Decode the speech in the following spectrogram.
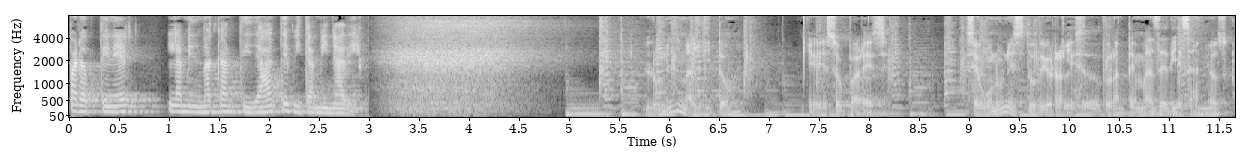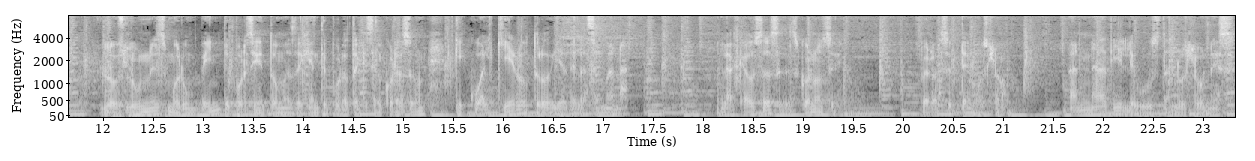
para obtener la misma cantidad de vitamina D. ¿Lunes maldito? Eso parece. Según un estudio realizado durante más de 10 años, los lunes muere un 20% más de gente por ataques al corazón que cualquier otro día de la semana. La causa se desconoce, pero aceptémoslo. A nadie le gustan los lunes.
